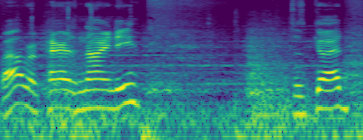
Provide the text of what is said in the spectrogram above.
Well, repairs 90, which is good.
